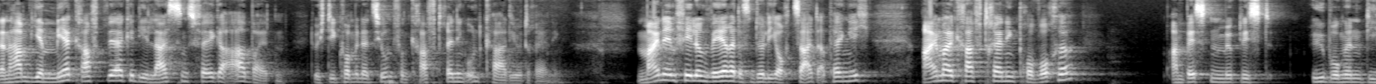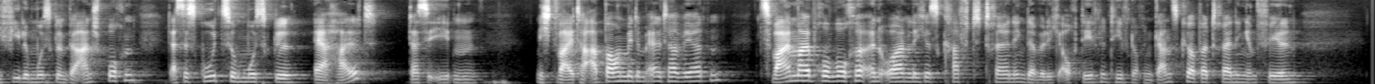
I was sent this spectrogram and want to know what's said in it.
dann haben wir mehr Kraftwerke, die leistungsfähiger arbeiten, durch die Kombination von Krafttraining und Cardiotraining. Meine Empfehlung wäre, das ist natürlich auch zeitabhängig, einmal Krafttraining pro Woche, am besten möglichst Übungen, die viele Muskeln beanspruchen. Das ist gut zum Muskelerhalt, dass sie eben nicht weiter abbauen mit dem Älterwerden. Zweimal pro Woche ein ordentliches Krafttraining, da würde ich auch definitiv noch ein Ganzkörpertraining empfehlen.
